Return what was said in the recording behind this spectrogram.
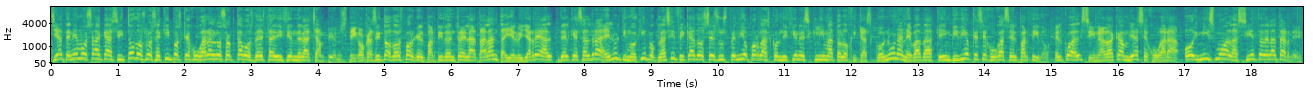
Ya tenemos a casi todos los equipos que jugarán los octavos de esta edición de la Champions. Digo casi todos porque el partido entre el Atalanta y el Villarreal, del que saldrá el último equipo clasificado, se suspendió por las condiciones climatológicas con una nevada que impidió que se jugase el partido, el cual, si nada cambia, se jugará hoy mismo a las 7 de la tarde.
